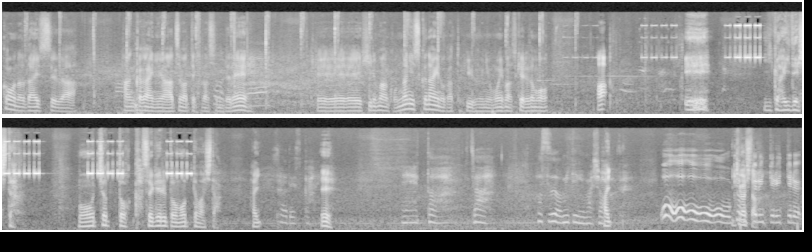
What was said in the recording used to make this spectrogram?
構な台数が繁華街には集まってきますんでね、えー昼間はこんなに少ないのかというふうに思いますけれども。あえー意外でした。もうちょっと稼げると思ってました。はい。そうですか。えーえー、っとじゃあ歩数を見てみましょう。はい。おおおおおお行きました。今日行ってる行ってる行ってる。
